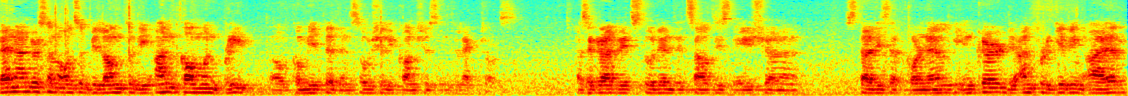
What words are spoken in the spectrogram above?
Ben Anderson also belonged to the uncommon breed of committed and socially conscious intellectuals. As a graduate student in Southeast Asia studies at Cornell. He incurred the unforgiving ire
